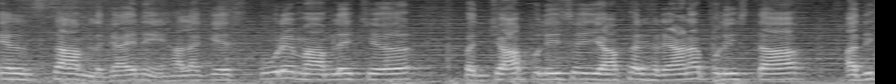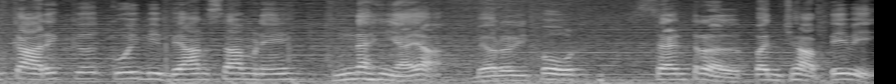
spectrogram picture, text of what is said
ਇਲਜ਼ਾਮ ਲਗਾਏ ਨੇ। ਹਾਲਾਂਕਿ ਇਸ ਪੂਰੇ ਮਾਮਲੇ 'ਚ ਪੰਜਾਬ ਪੁਲਿਸ ਜਾਂ ਫਿਰ ਹਰਿਆਣਾ ਪੁਲਿਸ ਦਾ ਅਧਿਕਾਰਿਕ ਕੋਈ ਵੀ ਬਿਆਨ ਸਾਹਮਣੇ ਨਹੀਂ ਆਇਆ। Bureau report, central Punjab TV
